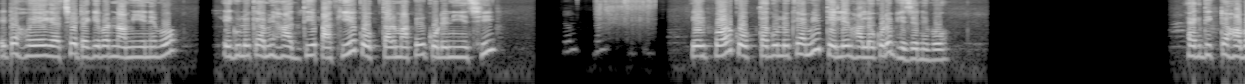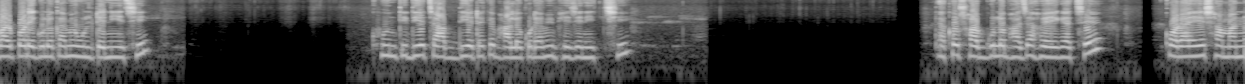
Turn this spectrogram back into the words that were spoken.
এটা হয়ে গেছে, এটাকে এবার নামিয়ে নেব। এগুলোকে আমি হাত দিয়ে পাকিয়ে কোপ্তার মাপের করে নিয়েছি। এরপর কোপ্তাগুলোকে আমি তেলে ভালো করে ভেজে নেব। একদিকটা হবার পর এগুলোকে আমি উল্টে নিয়েছি। খুন্তি দিয়ে চাপ দিয়ে এটাকে ভালো করে আমি ভেজে নিচ্ছি। দেখো, সবগুলো ভাজা হয়ে গেছে। কড়াইয়ে সামান্য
